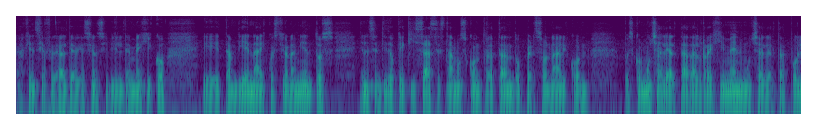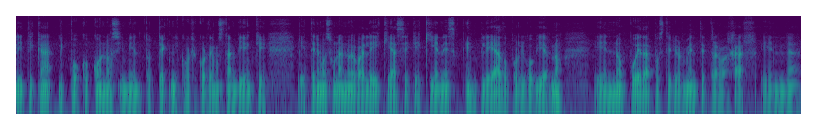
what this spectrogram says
Agencia Federal de Aviación Civil de México. Eh, también hay cuestionamientos en el sentido que quizás estamos contratando personal con pues con mucha lealtad al régimen, mucha lealtad política y poco conocimiento técnico. Recordemos también que eh, tenemos una nueva ley que hace que quien es empleado por el gobierno eh, no pueda posteriormente trabajar en ah,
